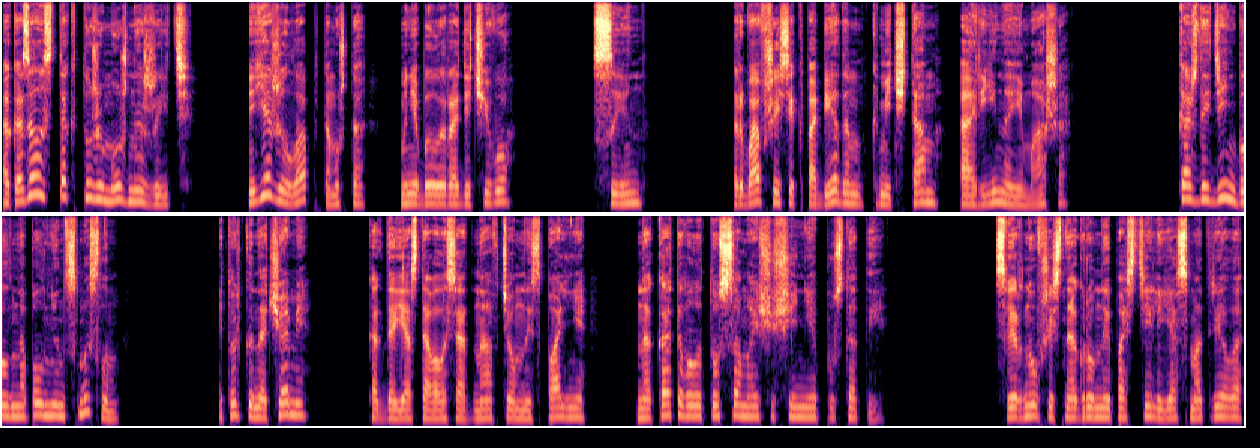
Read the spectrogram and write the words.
Оказалось, так тоже можно жить. Я жила, потому что мне было ради чего. Сын, рвавшийся к победам, к мечтам Арина и Маша. Каждый день был наполнен смыслом, и только ночами, когда я оставалась одна в темной спальне, накатывало то самое ощущение пустоты. Свернувшись на огромной постели, я смотрела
